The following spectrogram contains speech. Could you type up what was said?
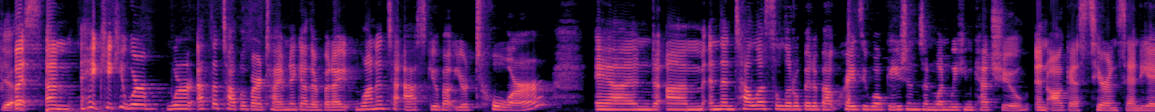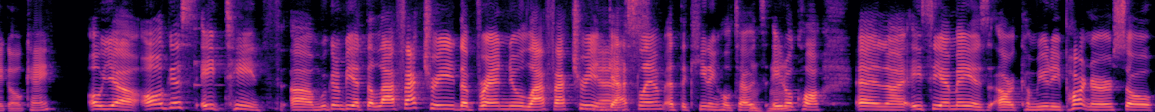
Yes. But um, hey Kiki, we're we're at the top of our time together, but I wanted to ask you about your tour, and um, and then tell us a little bit about Crazy Woke Asians and when we can catch you in August here in San Diego. Okay. Oh yeah, August eighteenth. Um, we're gonna be at the Laugh Factory, the brand new Laugh Factory in Yes. Gaslamp at the Keating Hotel. It's eight Mhm. o'clock, and uh, ACMA is our community partner. So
